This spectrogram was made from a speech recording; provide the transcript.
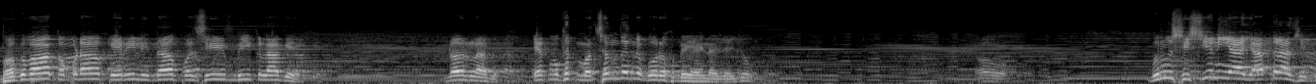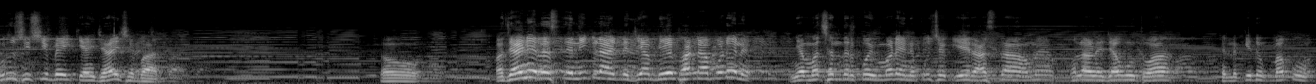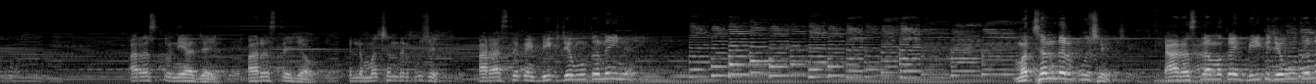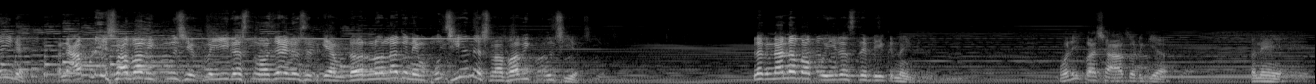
ભગવા કપડાં પહેરી લીધા પછી બીક લાગે. ડર લાગે. એક વખત મચ્છંદર ને ગોરખ બે આયલા જાય, જો. ગુરુ શિષ્યની આ યાત્રા છે. ગુરુ શિષ્ય બે ક્યાંય જાય છે બહાર. તો અજાણે રસ્તે નીકળ્યા એટલે જ્યાં બે ફાટા પડે ને, ત્યાં મચ્છંદર કોઈ મળે ને પૂછે કે, એ રાસ્તા અમે ફલાણે જવું તો આ? એટલે કીધું બાપુ, આ રસ્તો ન્યા જાય. આ રસ્તે જાઓ. એટલે મચ્છંદર પૂછે, આ રસ્તે કઈ બીક જેવું તો નહીં ને? મચ્છંદર પૂછે, આ રસ્તામાં કઈ બીક જેવું તો નહીં ને? અને આપણે સ્વાભાવિક પૂછીએ કે ભાઈ એ રસ્તો અજાણ્યો છે કે આમ ડર ન લાગે ને એમ પૂછીએ ને, સ્વાભાવિક પૂછીએ. એટલે નાના બાપુ એ રસ્તે બીક નહીં. વળી પાછા આગળ ગયા અને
